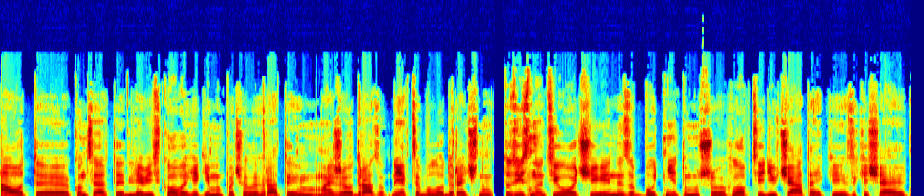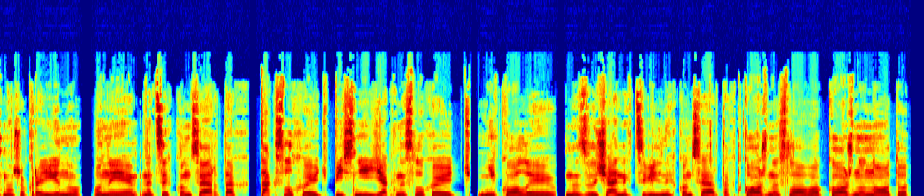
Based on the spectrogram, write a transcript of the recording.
А от е, концерти для військових, які ми почали грати майже одразу, ну як це було доречно, то звісно, ці очі незабутні, тому що хлопці і дівчата, які захищають нашу країну, вони на цих концертах так слухають пісні, як не слухають ніколи на звичайних цивільних концертах. Кожне слово, кожну ноту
